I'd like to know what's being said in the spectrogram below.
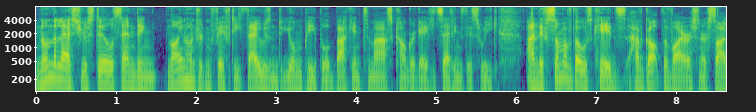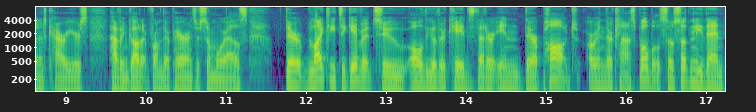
nonetheless you're still sending 950,000 young people back into mass congregated settings this week. And if some of those kids have got the virus and are silent carriers, having got it from their parents or somewhere else, they're likely to give it to all the other kids that are in their pod or in their class bubble. So suddenly, then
